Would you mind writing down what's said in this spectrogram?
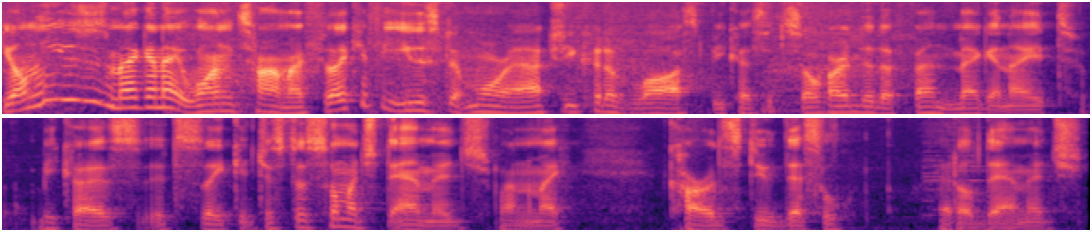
He only uses Mega Knight one time. I feel like if he used it more, I actually could have lost because it's so hard to defend Mega Knight because it's like it just does so much damage when my cards do this little damage.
